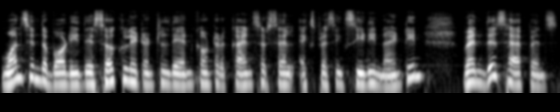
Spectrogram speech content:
Once in the body, they circulate until they encounter a cancer cell expressing CD19. When this happens,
